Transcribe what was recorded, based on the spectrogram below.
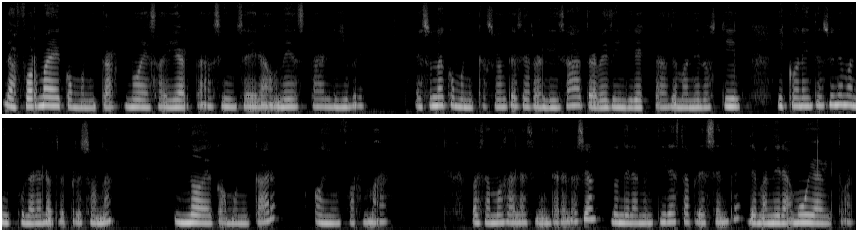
la forma de comunicar no es abierta, sincera, honesta, libre. Es una comunicación que se realiza a través de indirectas, de manera hostil y con la intención de manipular a la otra persona y no de comunicar o informar. Pasamos a la siguiente relación, donde la mentira está presente de manera muy habitual.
